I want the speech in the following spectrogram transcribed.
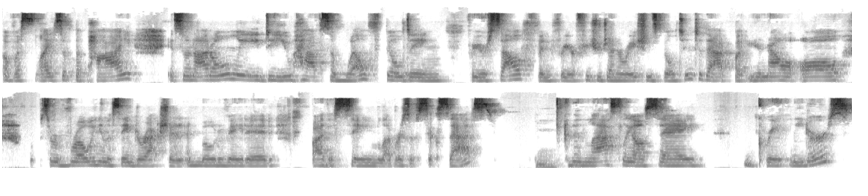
of a slice of the pie. And so not only do you have some wealth building for yourself and for your future generations built into that, but you're now all sort of rowing in the same direction and motivated by the same levers of success. Mm. And then lastly, I'll say great leaders.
